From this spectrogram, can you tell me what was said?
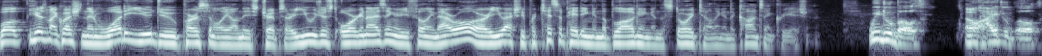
Well, here's my question then. What do you do personally on these trips? Are you just organizing? Are you filling that role? Or are you actually participating in the blogging and the storytelling and the content creation? We do both. Okay. I do both.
